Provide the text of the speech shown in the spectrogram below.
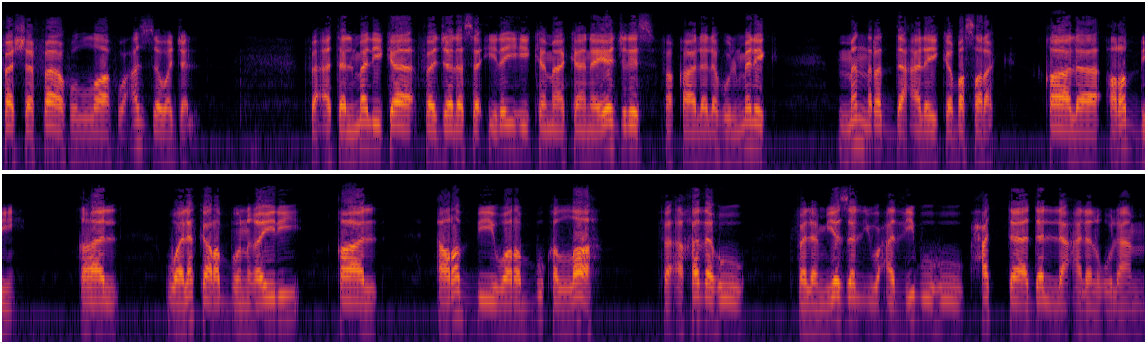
فشفاه الله عز وجل. فأتى الملك فجلس إليه كما كان يجلس فقال له الملك من رد عليك بصرك؟ قال ربي. قال ولك رب غيري؟ قال أربي وربك الله فأخذه فلم يزل يعذبه حتى دل على الغلام.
